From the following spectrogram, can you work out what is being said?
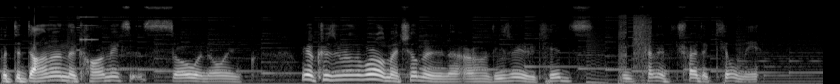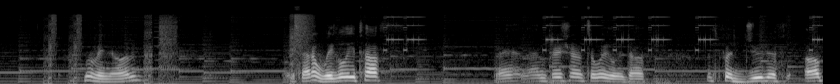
But the Donna in the comics is so annoying. We are cruising around the world. My children and are. Oh, these are your kids? They kind of tried to kill me. Moving on. Is that a Wigglytuff? I'm pretty sure it's a Wigglytuff. Let's put Judith up.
